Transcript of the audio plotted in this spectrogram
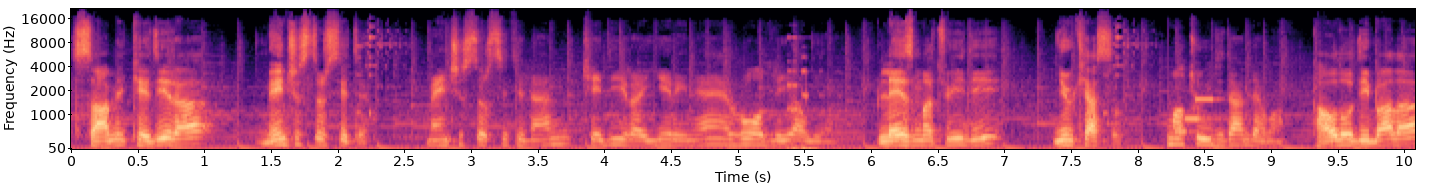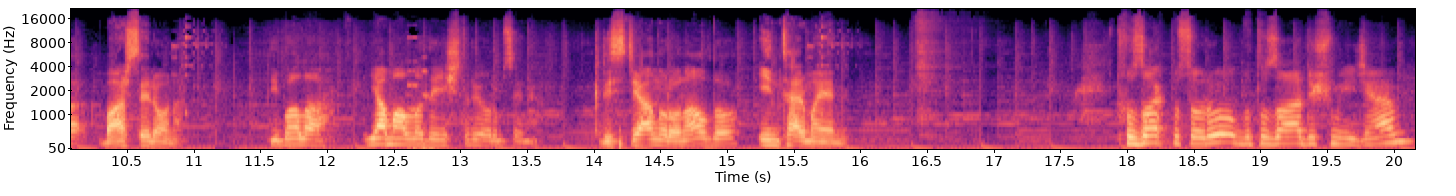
Sami Khedira, Manchester City. Manchester City'den Kedira yerine Rodri'yi alıyorum. Blaise Matuidi, Newcastle. Matuidi'den devam. Paulo Dybala, Barcelona. Dybala, Yamal'la değiştiriyorum seni. Cristiano Ronaldo, Inter Miami. Tuzak bu soru, bu tuzağa düşmeyeceğim.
